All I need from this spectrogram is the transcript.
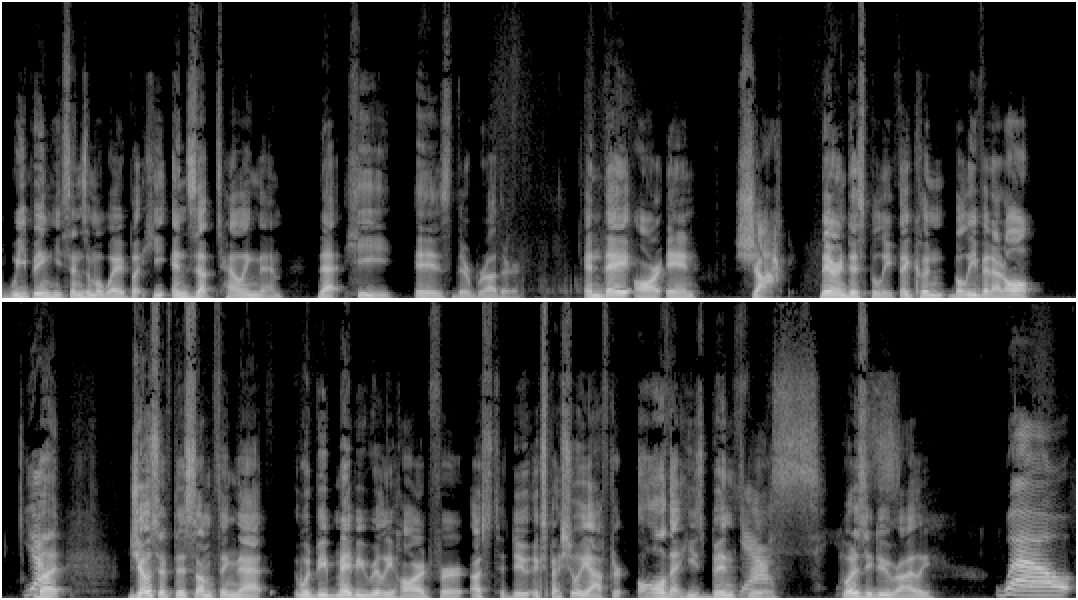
weeping. He sends them away, but he ends up telling them that he is their brother. And they are in shock. They're in disbelief. They couldn't believe it at all. Yeah. But Joseph does something that would be maybe really hard for us to do, especially after all that he's been through. yes. What does he do, Riley? Well,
